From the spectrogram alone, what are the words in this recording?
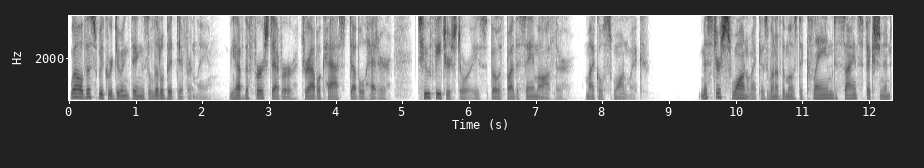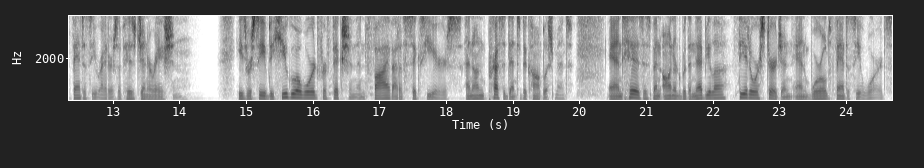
Well, this week we're doing things a little bit differently. We have the first ever Drabblecast doubleheader, two feature stories, both by the same author, Michael Swanwick. Mr. Swanwick is one of the most acclaimed science fiction and fantasy writers of his generation. He's received a Hugo Award for fiction in five out of six years, an unprecedented accomplishment. And his has been honored with the Nebula, Theodore Sturgeon, and World Fantasy Awards,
